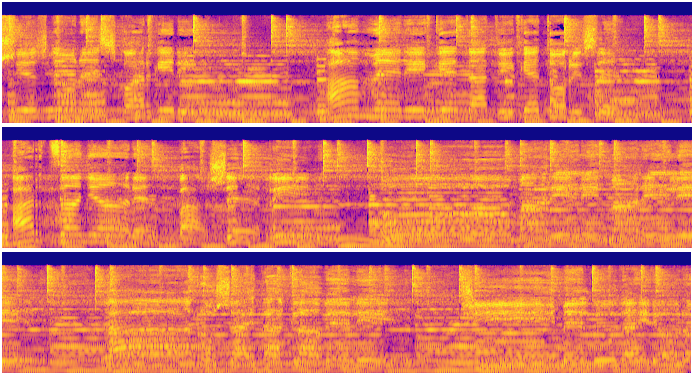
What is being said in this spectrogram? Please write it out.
Ikusi ez nionezko argirik. Ameriketatik etorri zen, hartzainaren baserri. Oh, Marilyn, Marilyn, la rosa eta klabelin, ximeldu da oroimena.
